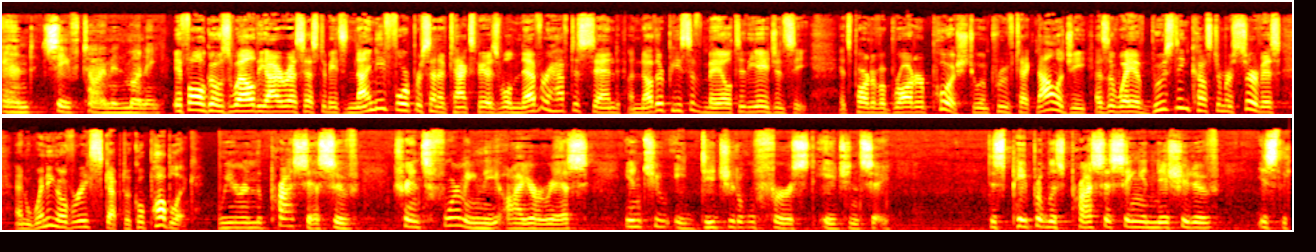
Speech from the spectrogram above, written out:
and save time and money. If all goes well, the IRS estimates 94% of taxpayers will never have to send another piece of mail to the agency. It's part of a broader push to improve technology as a way of boosting customer service and winning over a skeptical public. We are in the process of transforming the IRS into a digital first agency. This paperless processing initiative is the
